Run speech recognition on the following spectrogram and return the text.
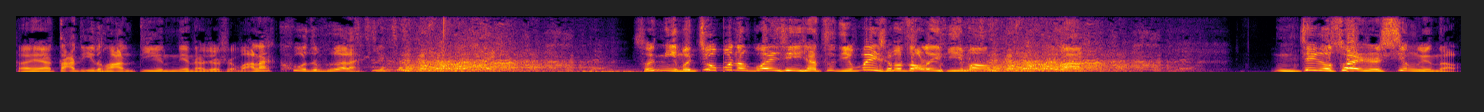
哎呀，大迪的话第一个念头就是完了，裤子破了。所以你们就不能关心一下自己为什么遭雷劈吗？对吧？你这个算是幸运的了。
